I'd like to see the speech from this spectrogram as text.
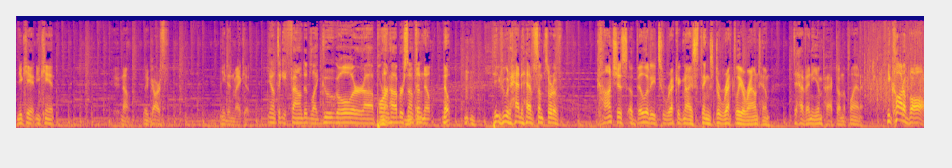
you can't, you can't. No, Garth, he didn't make it. You don't think he founded like Google or uh, Pornhub or something? No, nope. He would have had to have some sort of conscious ability to recognize things directly around him to have any impact on the planet. He caught a ball,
